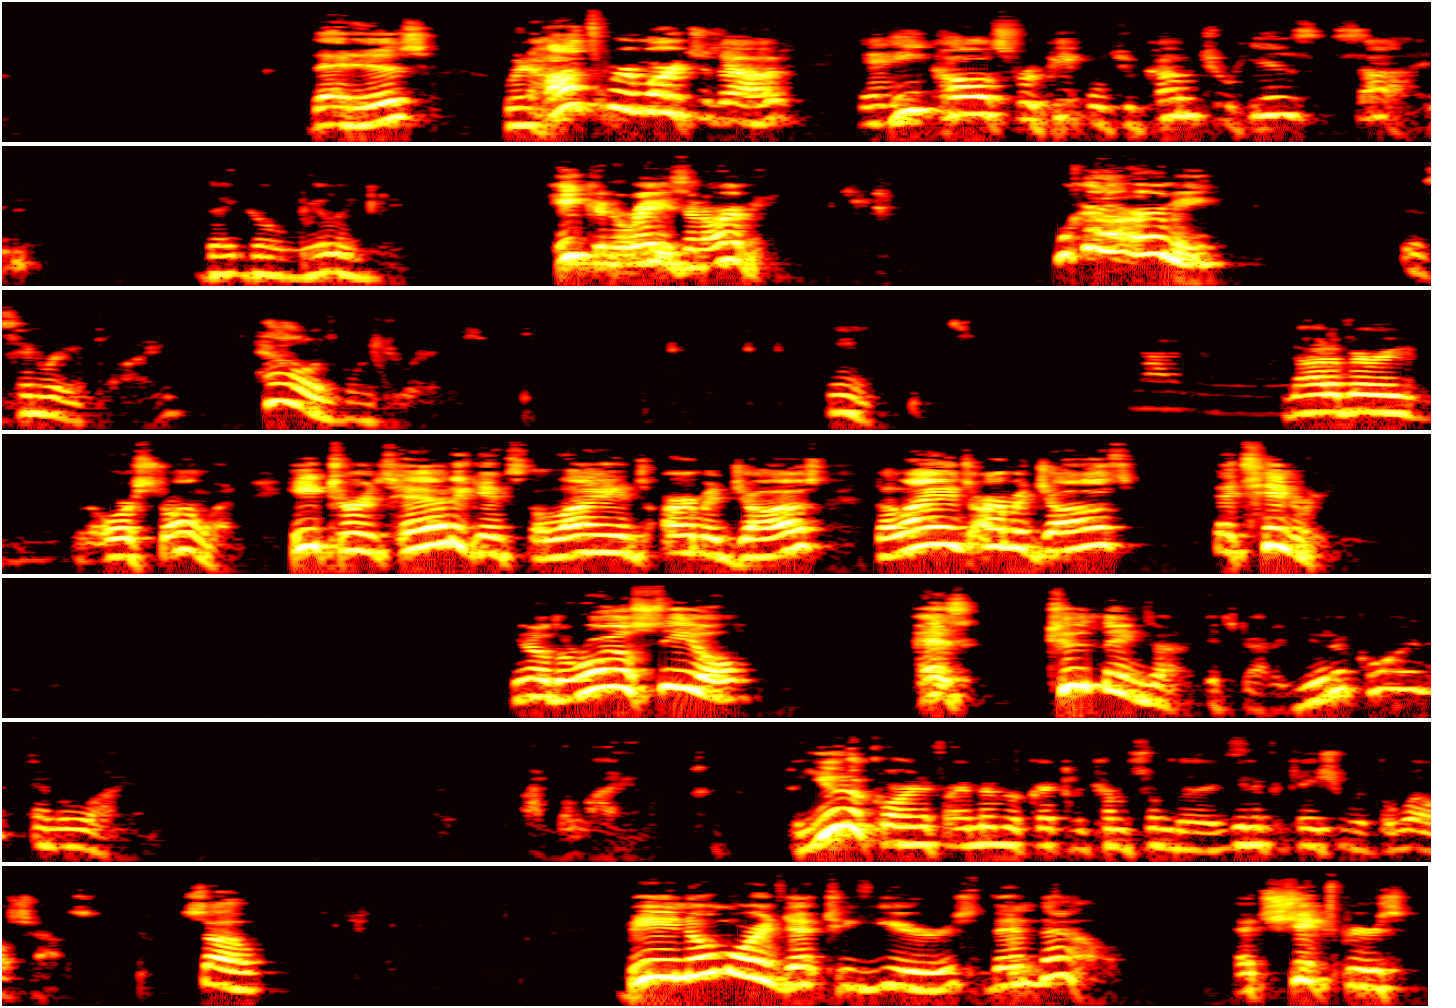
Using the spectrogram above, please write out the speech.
That is, when Hotspur marches out and he calls for people to come to his side, they go willingly. He can raise an army. What kind of army is Henry implying? Hal is going to raise. Hmm. Not a very. Not a very or strong one. He turns head against the lion's armored jaws. The lion's armored jaws, that's Henry. You know, the royal seal has two things on it it's got a unicorn and a lion. I'm the lion. The unicorn, if I remember correctly, comes from the unification with the Welsh house. So, being no more in debt to years than thou. That's Shakespeare's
